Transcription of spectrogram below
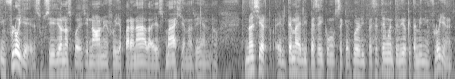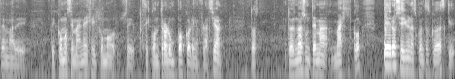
influye el subsidio, no se puede decir, no, no influye para nada, es magia más bien, no. No es cierto, el tema del IPC y cómo se calcula el IPC, tengo entendido que también influye en el tema de, cómo se maneja y cómo se, controla un poco la inflación. Entonces, entonces no es un tema mágico, pero sí hay unas cuantas cosas que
